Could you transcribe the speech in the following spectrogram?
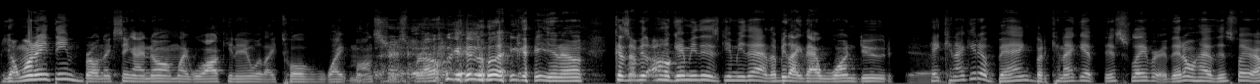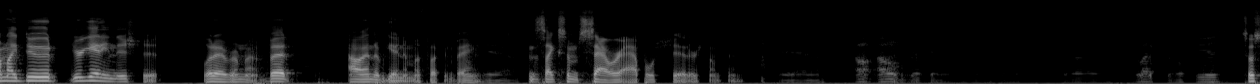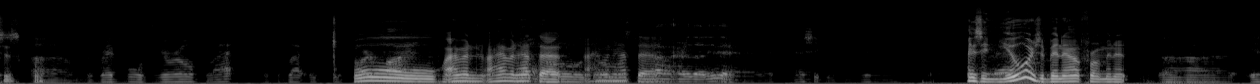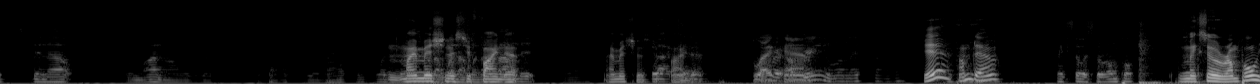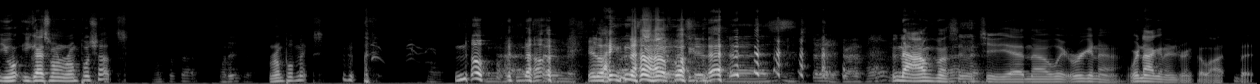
Y'all want anything, bro? Next thing I know, I'm like walking in with like 12 white monsters, bro. like, you know, because I'll be like, oh, give me this, give me that. And they'll be like that one dude. Yeah. Hey, can I get a bang? But can I get this flavor? If they don't have this flavor, I'm like, dude, you're getting this shit. Whatever, I'm not. But I'll end up getting them a fucking bang. Yeah. And It's like some sour apple shit or something. Yeah. I, don't- I don't drink energy drinks. unless it's, Uh, I like Celsius. It's just Uh, the Red Bull Zero Black. It's a black. It's it's hard to find. Ooh, I haven't, I haven't had that. Oh, I haven't had that. I haven't heard that either. that, shit gets jittery. Is it new or has it been out for a minute? Uh, it's been out, from my knowledge, like the past year and a half, something like. My That's when I- mission is to find it. My mission is to find it. Black I'll can. bring you one next time. Yeah, I'm down. Mix it with a rumple. Mix it with rumple. You you guys want rumple shots? Rumple shot? What is it? Rumple mix? no, Nah, no. You're like, Nah, fuck that. Yes. Still gotta drive home. Nah, I'm messing with you. Yeah, no, we're we're gonna we're not gonna drink a lot, but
